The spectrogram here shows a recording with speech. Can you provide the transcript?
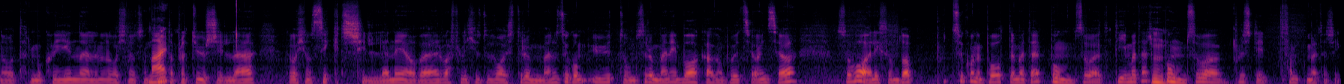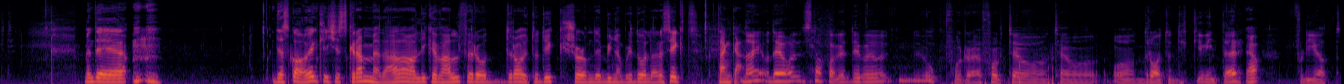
noe termoklin, eller det var ikke noe sånt temperaturskille. Det var ikke noe siktskille nedover, i hvert fall ikke hvis du var i strømmen. Hvis du kom utom strømmen, i bakhagen på utsida og innsida, så var det liksom da så kom du på åtte meter, bom, så var det ti meter, Mm. bom, så var det plutselig 15 meters sikt. Men det, det skal jo egentlig ikke skremme deg da, likevel for å dra ut og dykke, selv om det begynner å bli dårligere sikt, tenker jeg. Nei, og det snakka vi Det oppfordra folk til, å, til å, å dra ut og dykke i vinter. Ja. Fordi at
